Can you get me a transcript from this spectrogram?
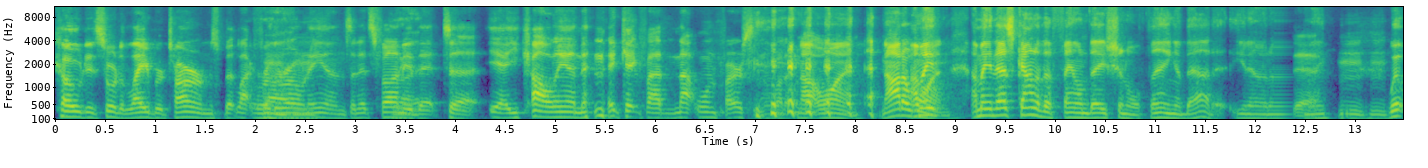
coded sort of labor terms, but like for their own ends. And it's funny Right. that uh, yeah, you call in and they can't find not one person. Not one, not a I one. mean, I mean, that's kind of the foundational thing about it. You know what I Yeah. mean? hmm Wh-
